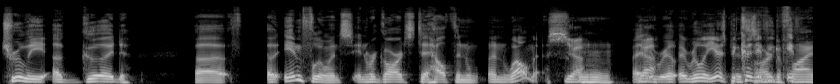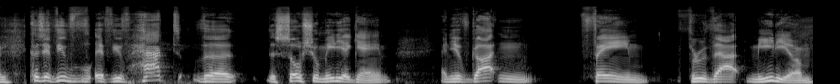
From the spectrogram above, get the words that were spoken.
truly a good uh, uh influence in regards to health and, and wellness. Yeah, Mm-hmm. It, Yeah. re- it really is because It's if hard you, to find. because if you've if you've hacked the the social media game and you've gotten fame through that medium, y-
